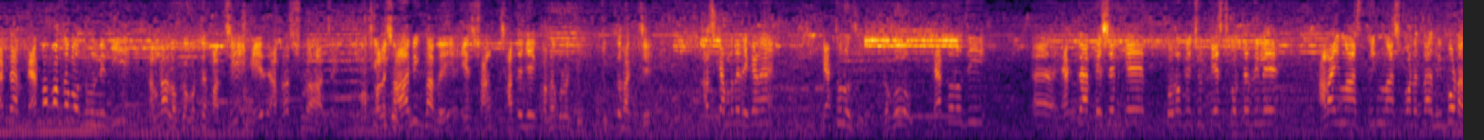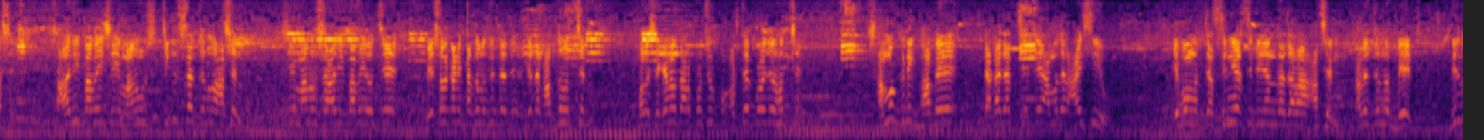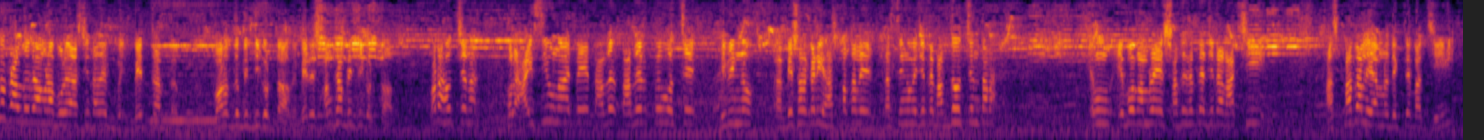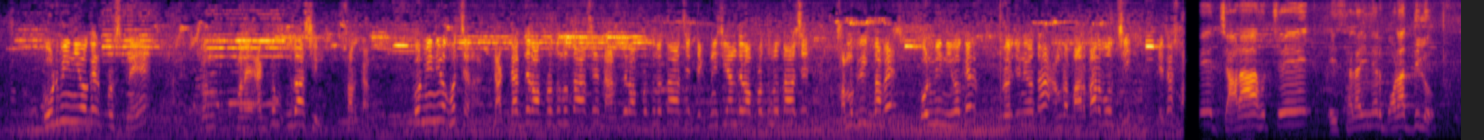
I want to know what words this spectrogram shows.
একটা ব্যাপকতম দুর্নীতি আমরা লক্ষ্য করতে পারছি এর আমরা সুরাহা চাই ফলে স্বাভাবিকভাবে এর সাথে যে কথাগুলো যুক- যুক্ত থাকছে আজকে আমাদের এখানে প্যাথোলজি। প্যাথোলজি একটা পেশেন্টকে কোনো কিছু টেস্ট করতে দিলে আড়াই মাস, তিন মাস পরে তার রিপোর্ট আসে। স্বাভাবিকভাবেই সেই মানুষ চিকিৎসার জন্য আসেন। সে মানুষ স্বাভাবিকভাবেই হচ্ছে বেসরকারি প্যাথোলজিতে যেতে বাধ্য হচ্ছেন। ফলে সেখানেও তার প্রচুর অর্থের প্রয়োজন হচ্ছে। সামগ্রিকভাবে দেখা যাচ্ছে যে আমাদের আইসিইউ এবং যা সিনিয়র সিটিজেনরা যারা আছেন, তাদের জন্য বেড। দীর্ঘকাল ধরে আমরা বলে আসছি, তাদের বেডটা বরাদ্দ বৃদ্ধি করতে হবে, বেডের সংখ্যা বৃদ্ধি করতে হবে। করা হচ্ছে না। ফলে আইসিইউ না পেয়ে তাদের তাদেরকেও হচ্ছে বিভিন্ন বেসরকারি হাসপাতালে নার্সিংহোমে যেতে বাধ্য হচ্ছেন তারা। এবং এবং আমরা এর সাথে সাথে যেটা রাখছি, হাসপাতালে আমরা দেখতে পাচ্ছি, কর্মী নিয়োগের প্রশ্নে মানে একদম উদাসীন সরকার। কর্মী নিয়োগ হচ্ছে না। ডাক্তারদের অপ্রতুলতা আছে, নার্সদের অপ্রতুলতা আছে, টেকনিশিয়ানদের অপ্রতুলতা আছে। সামগ্রিকভাবে কর্মী নিয়োগের প্রয়োজনীয়তা আমরা বারবার বলছি, এটা যারা হচ্ছে এই স্যালাইনের বরাত দিল।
